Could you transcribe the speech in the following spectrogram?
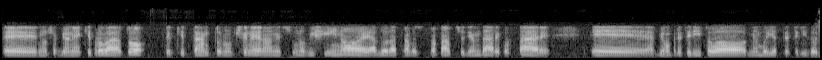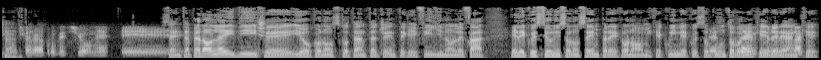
eh, non ci abbiamo neanche provato perché tanto non ce n'era nessuno vicino e allora tra lo strapazzo di andare a portare eh, abbiamo preferito, mia moglie ha preferito Certo. rinunciare alla professione. E... Senta, però lei dice io conosco tanta gente che i figli non le fa e le questioni sono sempre economiche, quindi a questo È punto voglio chiedere anche...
